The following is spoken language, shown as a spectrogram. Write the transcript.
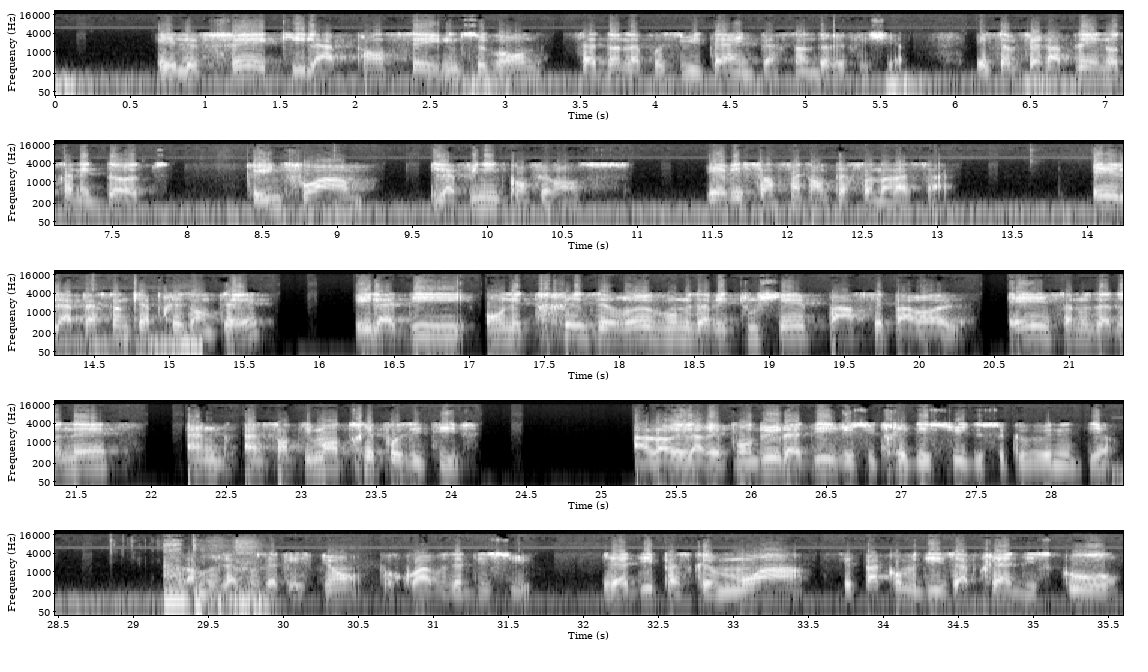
et le fait qu'il a pensé une seconde, ça donne la possibilité à une personne de réfléchir. Et ça me fait rappeler une autre anecdote, qu'une fois, il a fini une conférence, il y avait 150 personnes dans la salle. Et la personne qui a présenté, il a dit, on est très heureux, vous nous avez touchés par ces paroles. Et ça nous a donné un sentiment très positif. Alors il a répondu, il a dit, je suis très déçu de ce que vous venez de dire. Ah Alors il a posé la question, pourquoi vous êtes déçu? Il a dit, parce que moi, c'est pas qu'on me dise après un discours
